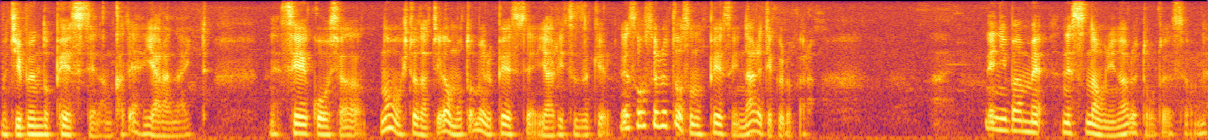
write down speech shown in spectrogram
もう自分のペースでなんかでやらないね、成功者の人たちが求めるペースでやり続ける。で、そうするとそのペースに慣れてくるから。で、2番目、ね、素直になるってことですよね。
